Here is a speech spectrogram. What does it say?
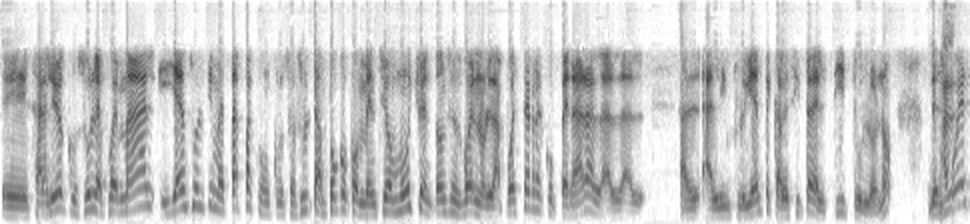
eh, salió de Cruz Azul, le fue mal y ya en su última etapa con Cruz Azul tampoco convenció mucho, entonces bueno, la apuesta es recuperar al, al, al, al- al influyente cabecita del título, ¿no? Después,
